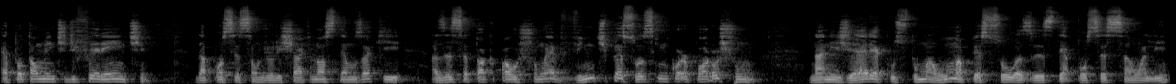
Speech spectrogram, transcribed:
é totalmente diferente da possessão de orixá que nós temos aqui. Às vezes você toca para Oxum, é 20 pessoas que incorporam Oxum. Na Nigéria costuma uma pessoa às vezes ter a possessão ali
